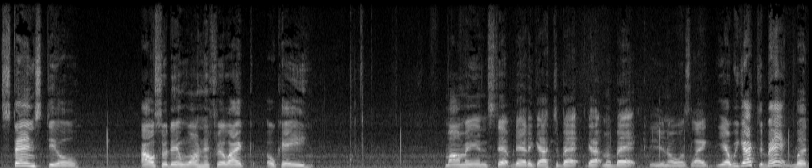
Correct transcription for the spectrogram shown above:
standstill i also didn't want him to feel like okay mama and stepdaddy got your back got my back. You know it's like yeah we got your back but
